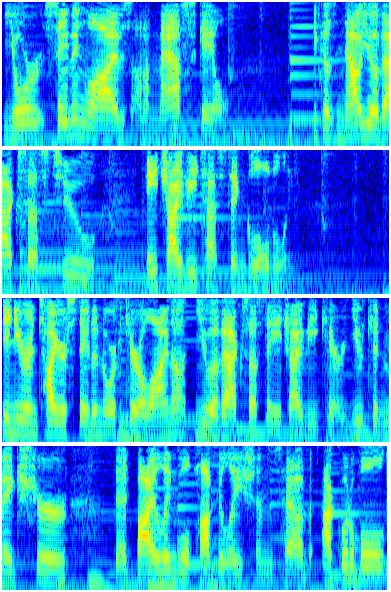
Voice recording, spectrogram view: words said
you're saving lives on a mass scale because now you have access to HIV testing globally. In your entire state of North Carolina, you have access to HIV care. You can make sure that bilingual populations have equitable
